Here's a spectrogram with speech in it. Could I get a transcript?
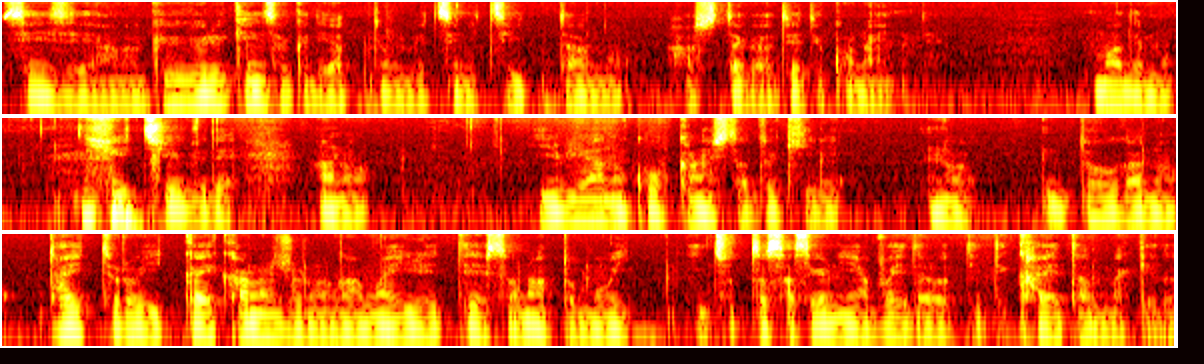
せいぜいあの Google 検索でやっても別にツイッターのハッシュタグは出てこないんで。まあでも YouTube であの指輪の交換した時の動画のタイトルを一回彼女の名前入れてその後もうちょっとさすがにやばいだろうって言って変えたんだけど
